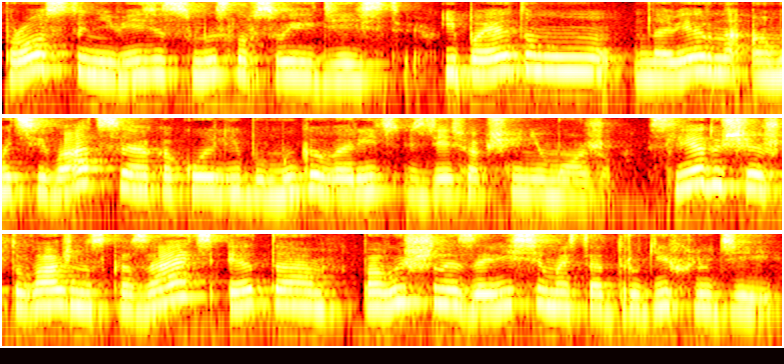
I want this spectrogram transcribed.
просто не видит смысла в своих действиях. И поэтому, наверное, о мотивации какой-либо мы говорить здесь вообще не можем. Следующее, что важно сказать, это повышенная зависимость от других людей.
